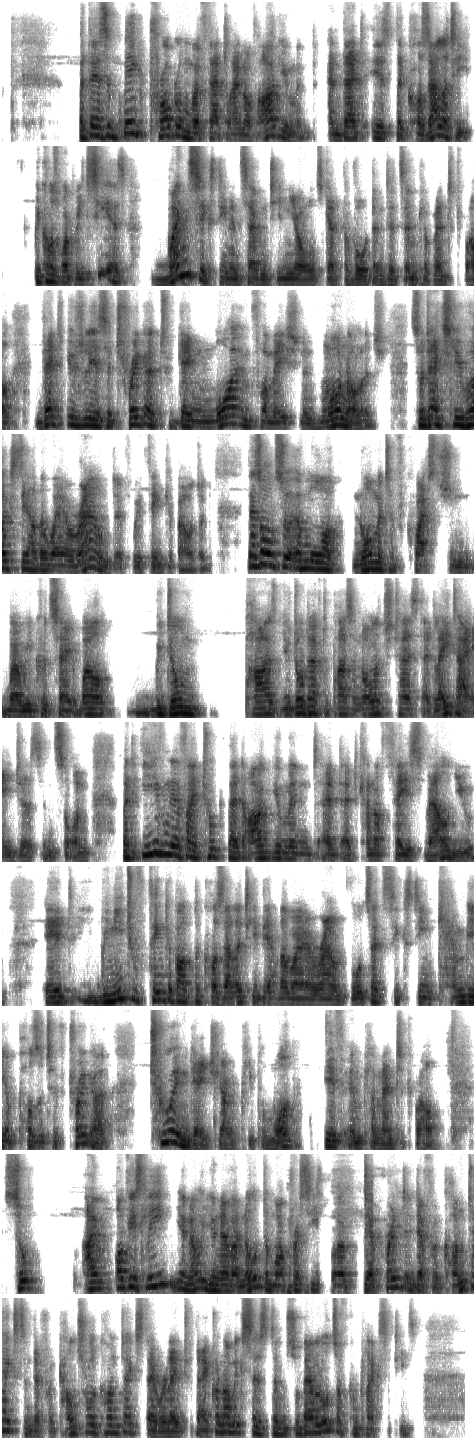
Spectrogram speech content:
But there's a big problem with that line of argument, and that is the causality because what we see is when 16 and 17 year olds get the vote and it's implemented well, that usually is a trigger to gain more information and more knowledge. So it actually works the other way around if we think about it. There's also a more normative question where we could say, well, we don't pass you don't have to pass a knowledge test at later ages and so on but even if i took that argument at, at kind of face value it we need to think about the causality the other way around votes at 16 can be a positive trigger to engage young people more if implemented well. So I'm obviously, you know, you never know. Democracies work different in different contexts, in different cultural contexts. They relate to the economic system. So there are lots of complexities.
